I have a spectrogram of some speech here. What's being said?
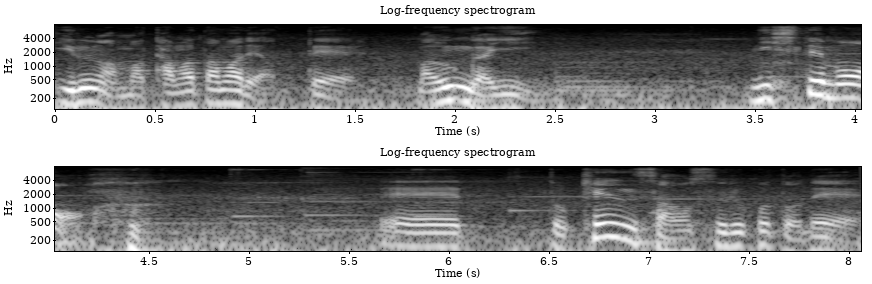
いるのはまたまたまであって、まあ、運がいいにしても えっと検査をすることで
